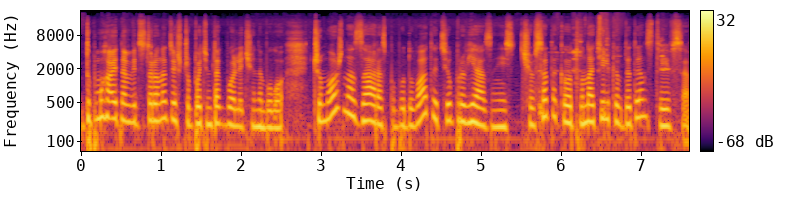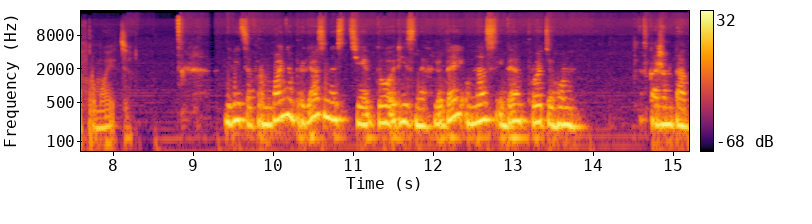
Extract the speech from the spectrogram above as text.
допомагають нам відсторонити, щоб потім так боляче не було. Чи можна зараз побудувати цю прив'язаність? Чи все-таки от вона тільки в дитинстві і все формується? Дивіться, формування прив'язаності до різних людей у нас іде протягом, скажімо так,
